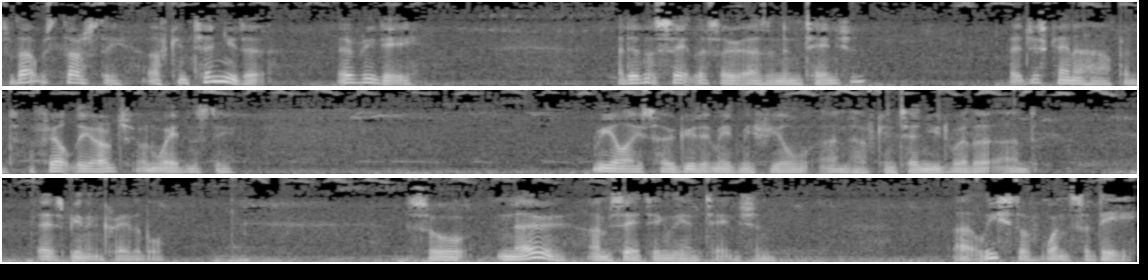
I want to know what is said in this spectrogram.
So that was Thursday. I've continued it every day. I didn't set this out as an intention. It just kind of happened. I felt the urge on Wednesday. Realised how good it made me feel and have continued with it and it's been incredible. So now I'm setting the intention at least of once a day.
